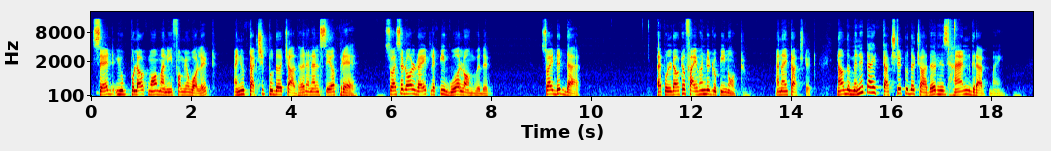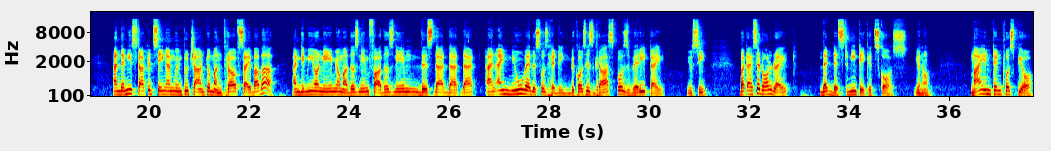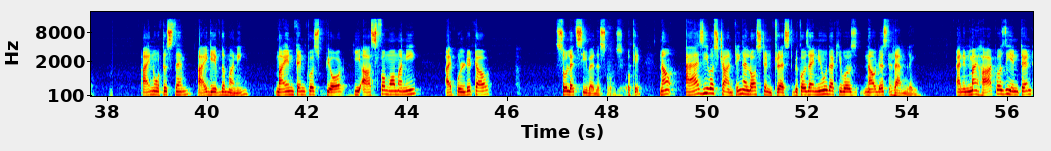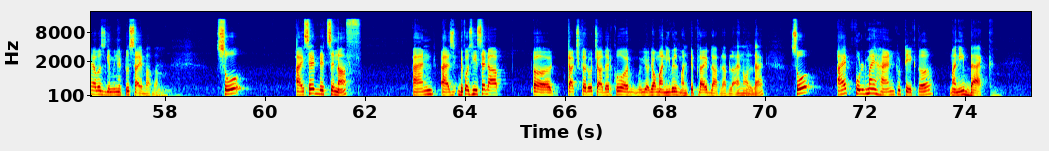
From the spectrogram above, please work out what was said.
said, You pull out more money from your wallet and you touch it to the chadar, and I'll say a prayer. So I said, All right, let me go along with it. So I did that. I pulled out a 500 rupee note and I touched it. Now, the minute I touched it to the chadar, his hand grabbed mine. And then he started saying, I'm going to chant a mantra of Sai Baba and give me your name, your mother's name, father's name, this, that, that, that. And I knew where this was heading because his grasp was very tight, you see. But I said, all right, let destiny take its course, you know. My intent was pure. I noticed them, I gave the money. My intent was pure. He asked for more money, I pulled it out. So let's see where this goes, okay? Now, as he was chanting, I lost interest because I knew that he was now just rambling. And in my heart was the intent I was giving it to Sai Baba. So I said, it's enough. And as because he said, Aap uh, touch karo chadar ko or your, your money will multiply, blah, blah, blah, and all that. So I pulled my hand to take the money back.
